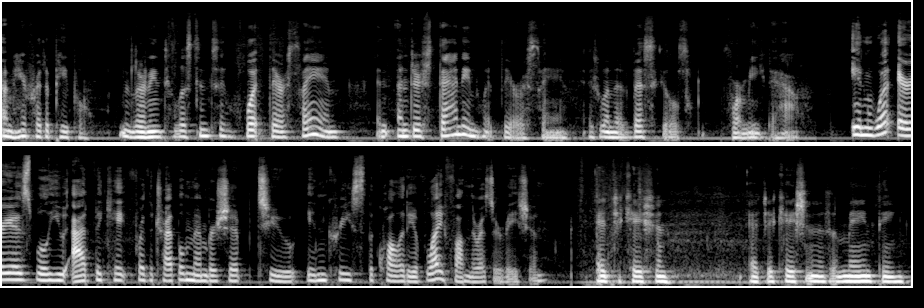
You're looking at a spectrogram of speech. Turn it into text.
I'm here for the people, learning to listen to what they're saying and understanding what they are saying is one of the best skills for me to have. In what areas will you advocate for the tribal membership to increase the quality of life on the reservation? Education. Education is a main thing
